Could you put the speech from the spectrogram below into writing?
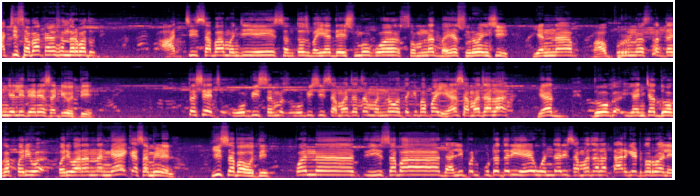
आजची सभा काय संदर्भात होती? आजची सभा म्हणजे संतोष भैया देशमुख व सोमनाथ भैया सूर्यवंशी यांना भावपूर्ण श्रद्धांजली देण्यासाठी होती. तसेच ओबी सम ओबीसी समाजाचं म्हणणं होतं की बाबा ह्या समाजाला ह्या दोघ यांच्या दोघा परिवा परिवारांना न्याय कसा मिळेल? ही सभा होती. पण ही सभा झाली पण कुठंतरी हे वंजारी समाजाला टार्गेट करू आले.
